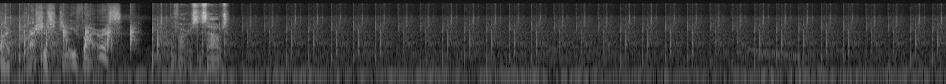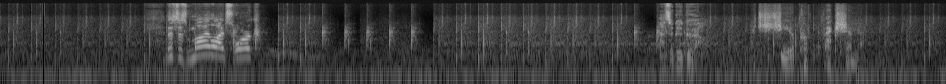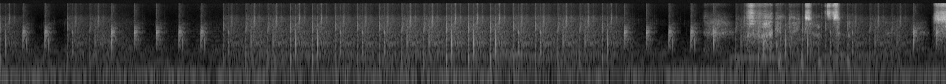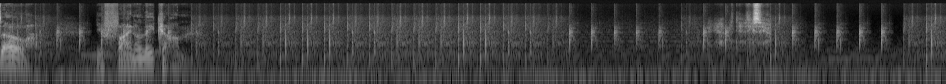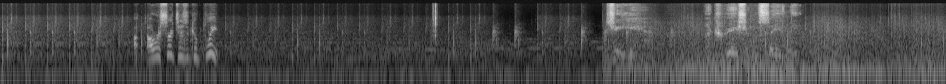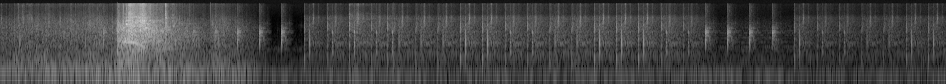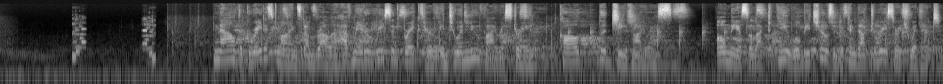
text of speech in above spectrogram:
My precious G virus. The virus is out. This is my life's work. That's a good girl. It's sheer perfection. So, you finally come. Happy Daddy's here. Uh, Our research isn't complete. Gee, my creation will save me. Now the greatest minds at Umbrella have made a recent breakthrough into a new virus strain called the G-Virus. Only a select few will be chosen to conduct research with it.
